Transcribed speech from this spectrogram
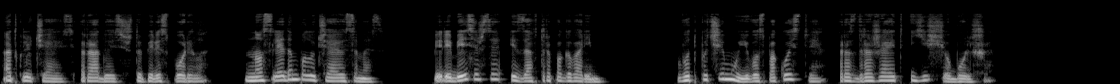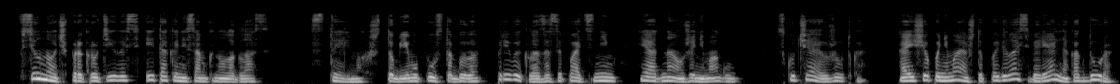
Отключаюсь, радуясь, что переспорила. Но следом получаю СМС. Перебесишься, и завтра поговорим. Вот почему его спокойствие раздражает еще больше. Всю ночь прокрутилась и так и не сомкнула глаз. Стельмах, чтоб ему пусто было, привыкла засыпать с ним, и одна уже не могу. Скучаю жутко. А еще понимаю, что повела себя реально как дура.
